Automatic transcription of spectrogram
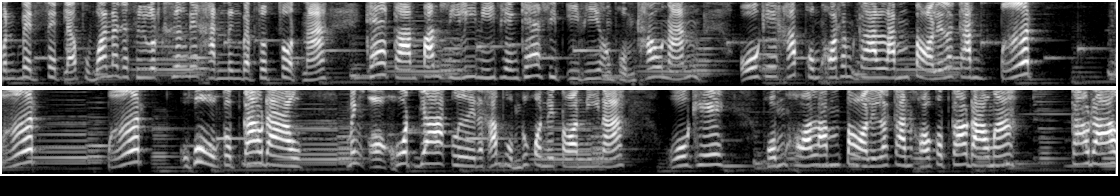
มันเบ็ดเสร็จแล้วผมว่าน่าจะซื้อรถเครื่องได้คันหนึ่งแบบสดๆนะ แค่การปั้นซีรีส์นี้เพียงแค่ 10 EP ของผมเท่านั้น โอเคครับ ผมขอทำการลำต่อเลยละกัน เปิด เปิด เปิด โอ้โห กบก้าวดาวแม่งออกโคตรยากเลยนะครับ ผมทุกคนในตอนนี้นะ โอเค ผมขอลำต่อเลยละกัน ขอกบก้าวดาวมาก้าวดาว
